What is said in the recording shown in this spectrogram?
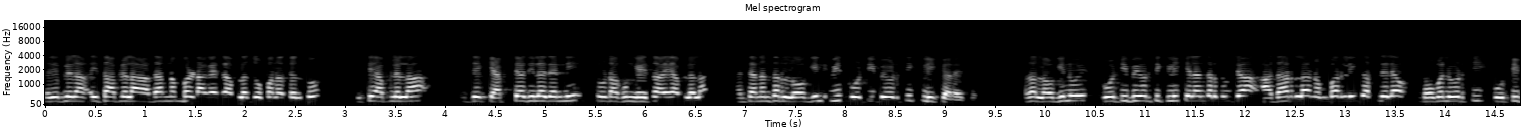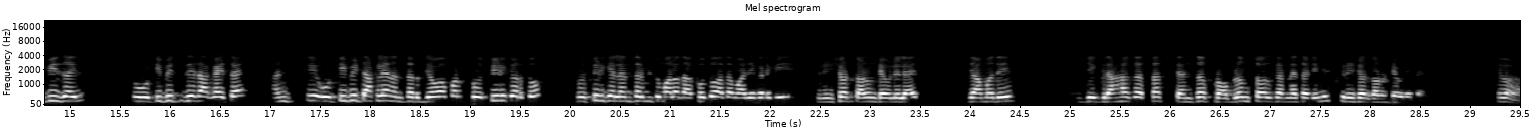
तरी आपल्याला इथं आपल्याला आधार नंबर टाकायचा आपला जो पण असेल तो इथे आपल्याला जे कॅप्चा दिला त्यांनी तो टाकून घ्यायचा आहे आपल्याला. आणि त्यानंतर लॉग इन विथ ओटीपी वरती क्लिक करायचं. आता लॉग इन ओटीपी वरती क्लिक केल्यानंतर तुमच्या आधारला नंबर लिंक असलेल्या मोबाईल वरती ओटीपी जाईल. तो ओटीपी तिथे टाकायचा आहे. आणि ते ओटीपी टाकल्यानंतर जेव्हा आपण प्रोसीड करतो प्रोसीड केल्यानंतर मी तुम्हाला दाखवतो. आता माझ्याकडे मी स्क्रीनशॉट काढून ठेवलेले आहेत ज्यामध्ये जे ग्राहक असतात त्यांचा प्रॉब्लेम सॉल्व्ह करण्यासाठी मी स्क्रीनशॉट काढून ठेवलेलं आहे हे बघा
